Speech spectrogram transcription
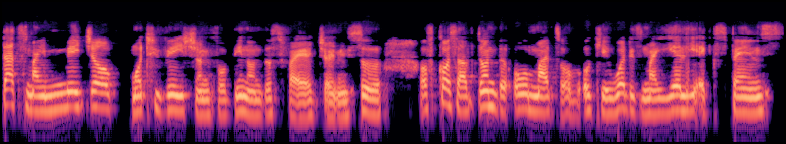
that's my major motivation for being on this fire journey. So of course, I've done the whole math of, okay, what is my yearly expense?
